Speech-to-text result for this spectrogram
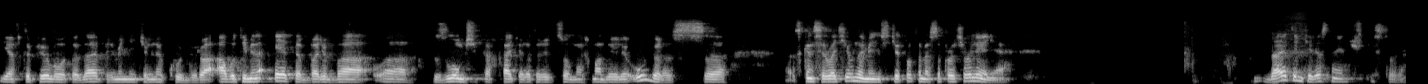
и автопилоты, да, применительно к Uber, а вот именно эта борьба а, взломщика, хакера традиционных моделей Uber с, с консервативными институтами сопротивления. Да, это интересная история.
